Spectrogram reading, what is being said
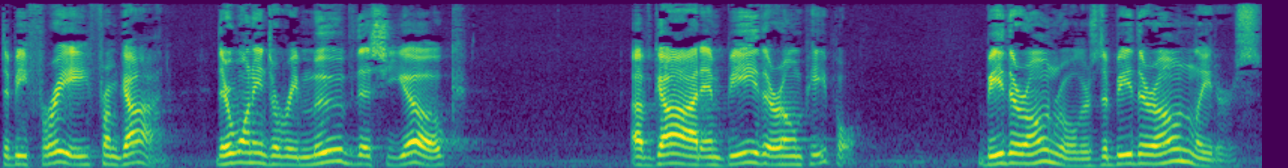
to be free from God. They're wanting to remove this yoke of God and be their own people, be their own rulers, to be their own leaders.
